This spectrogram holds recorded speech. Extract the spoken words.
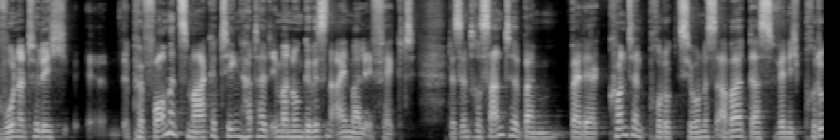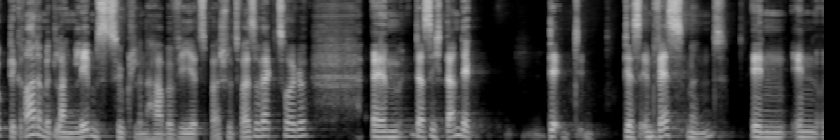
wo natürlich äh, Performance Marketing hat halt immer nur einen gewissen Einmaleffekt. Das Interessante beim, bei der Content-Produktion ist aber, dass wenn ich Produkte gerade mit langen Lebenszyklen habe, wie jetzt beispielsweise Werkzeuge, ähm, dass ich dann der, der, das Investment in, in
